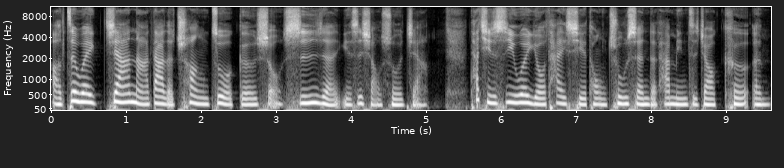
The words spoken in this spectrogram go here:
啊，这位加拿大的创作歌手、诗人也是小说家。他其实是一位犹太血统出身的，他名字叫科恩。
